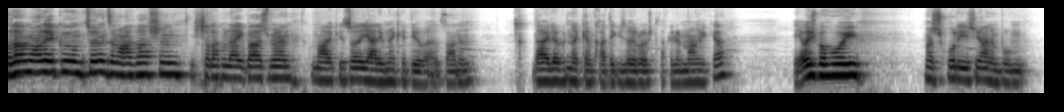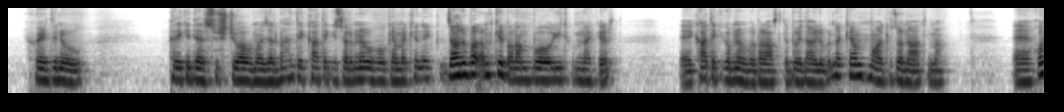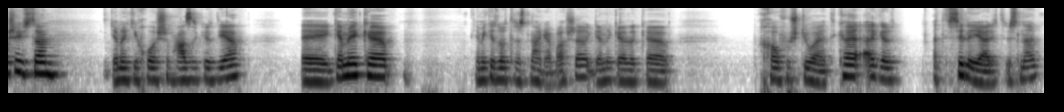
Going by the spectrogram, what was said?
السلام عليكم. چۆنن جەماعات باشن؟ ئیشەڵە ملای باش بن. ماوەیەکی زۆر یاریم نەکردیوە زانم. داوای لە بر نەکەم کاتێکی زۆر ڕۆژ تقریبا مانگێکە ئێوەش بەهۆی مەشغوڵی ژیانم بووم خوێندن و قەرێکی دەرسوشتیوە بوو مەجل بە هەندێک کاتێکی زۆرم نەبوو بۆ گەمەکردێک جار و بەر ئەم کرد بەڵام بۆ یوتوب نەکرد کاتێکی گۆم نەبوو بەڕاست لە بۆی داوای لە بر نەکەم ماوەکی زۆر ناتیمە خۆشەویستان گەمێکی خۆشم حاضر کردیە گەمێکە گەمێکی زۆر ترسناکە باشە گەمێکە لەکە خەوف شتی وایەت کە ئەگەر ئەترسی لە یاری ترسناک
